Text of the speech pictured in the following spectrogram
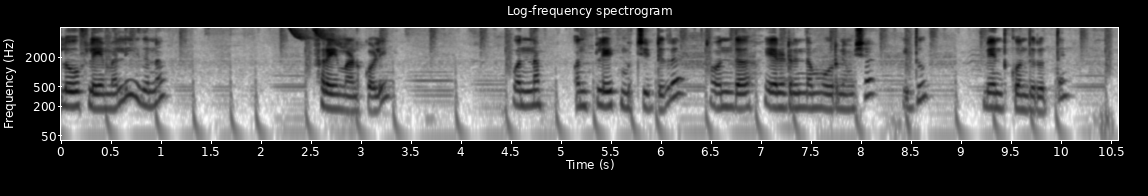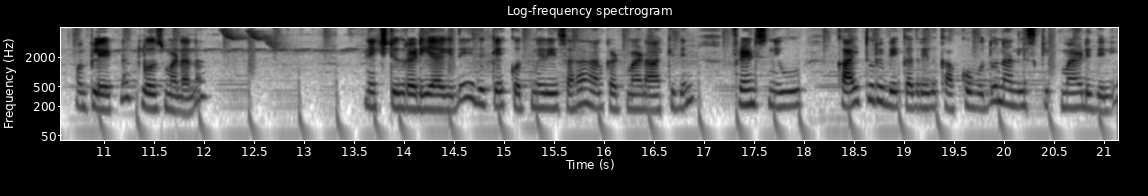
ಲೋ ಫ್ಲೇಮಲ್ಲಿ ಇದನ್ನು ಫ್ರೈ ಮಾಡ್ಕೊಳ್ಳಿ. ಒಂದು ಒಂದು ಪ್ಲೇಟ್ ಮುಚ್ಚಿಟ್ಟಿದ್ರೆ ಒಂದು ಎರಡರಿಂದ ಮೂರು ನಿಮಿಷ ಇದು ಬೆಂದ್ಕೊಂಡಿರುತ್ತೆ. ಒಂದು ಪ್ಲೇಟ್ನ ಕ್ಲೋಸ್ ಮಾಡೋಣ. ನೆಕ್ಸ್ಟ್ ಇದು ರೆಡಿಯಾಗಿದೆ ಇದಕ್ಕೆ ಕೊತ್ತಂಬರಿ ಸಹ ನಾನು ಕಟ್ ಮಾಡಿ ಹಾಕಿದ್ದೀನಿ. ಫ್ರೆಂಡ್ಸ್ ನೀವು ಕಾಯಿ ತುರಿ ಬೇಕಾದರೆ ಇದಕ್ಕೆ ಹಾಕ್ಕೋಬೋದು. ಇಲ್ಲಿ ಸ್ಕಿಪ್ ಮಾಡಿದ್ದೀನಿ.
